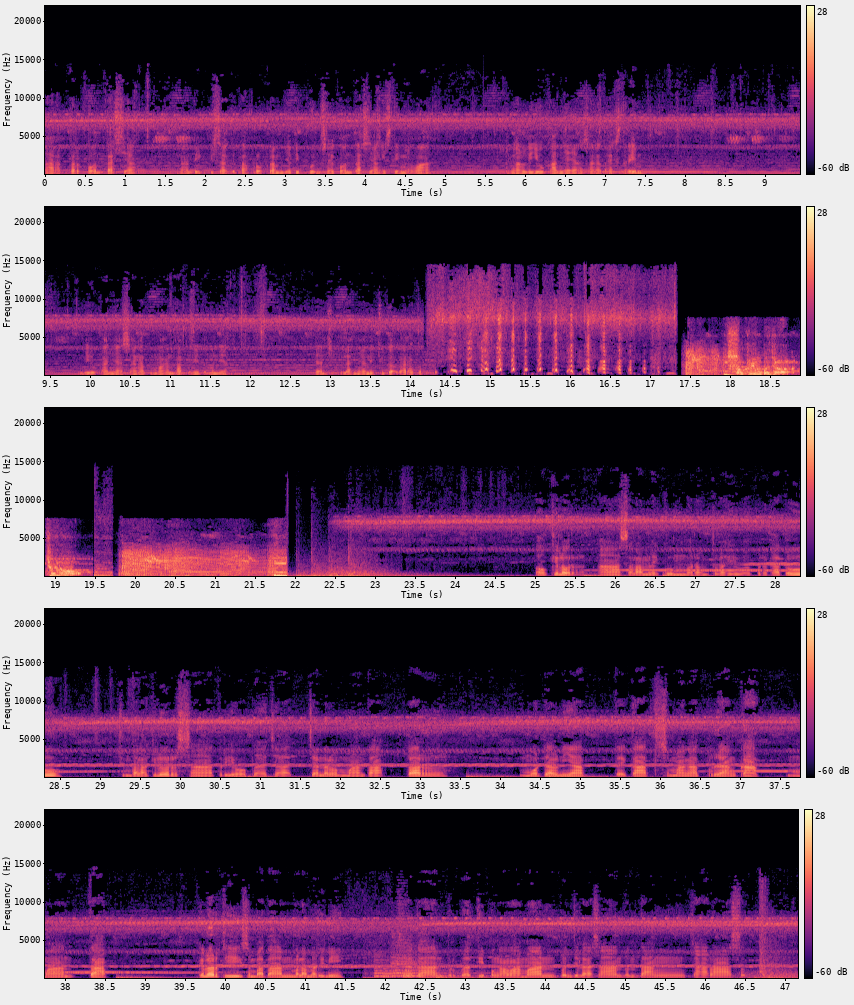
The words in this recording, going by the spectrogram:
karakter kontes ya. Nanti bisa kita program jadi bonsai kontes yang istimewa dengan liukannya yang sangat ekstrim. Liukannya sangat mantap ini temen ya. Dan sebelahnya ini juga karakter. Oke lor, assalamualaikum warahmatullahi wabarakatuh. Jumpa lagi lor, Satrio Baja channel. Mantap. Ter. Modal niat tekad semangat berangkat. Mantap. Oke di kesempatan malam hari ini saya akan berbagi pengalaman penjelasan tentang cara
